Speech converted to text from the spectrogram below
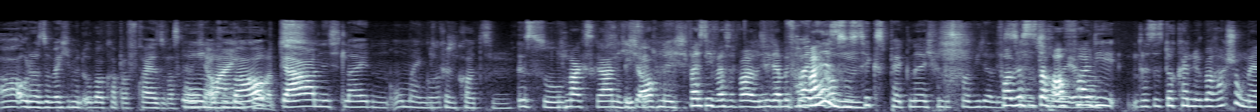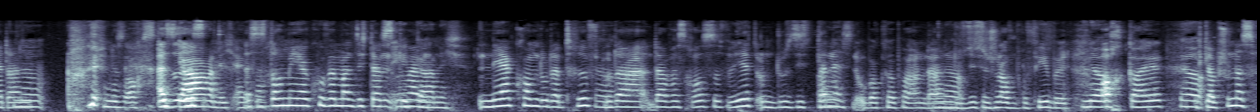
Oh, oder so welche mit Oberkörper frei, sowas kann Oh ich auch überhaupt Gott. gar nicht leiden. Oh mein Ich Gott. kann kotzen. Ist so. Ich mag es gar nicht. Ich auch nicht. Ich weiß nicht, was die damit Vor allem auch beweisen. so Sixpack, ne? Ich finde das voll widerlich. Vor allem, das ist doch auch voll die. Das ist doch keine Überraschung mehr dann. Ja. Ich finde das auch. Das geht Also gar das, nicht einfach. Es ist doch mega cool, wenn man sich dann das geht irgendwann näher kommt oder trifft Ja. oder da was raus wird und du siehst dann Ja. erst den Oberkörper und dann Ja. du siehst ihn schon auf dem Profilbild. Ja. Ach geil. Ich glaube schon, dass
